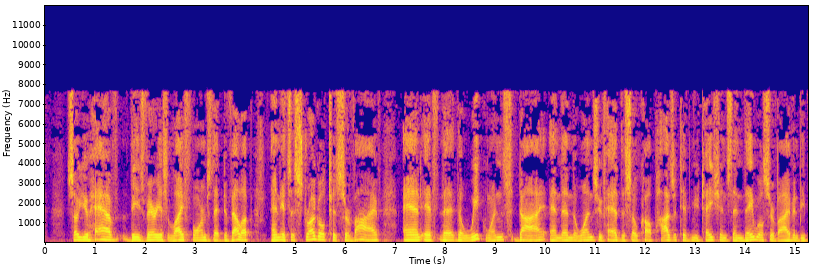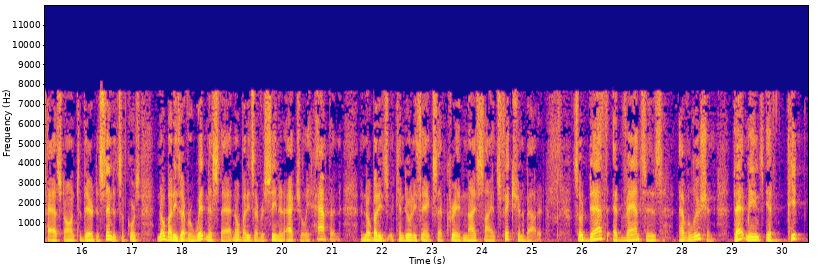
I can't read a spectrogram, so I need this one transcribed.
So you have these various life forms that develop and it's a struggle to survive and if the, the weak ones die and then the ones who've had the so-called positive mutations, then they will survive and be passed on to their descendants. Of course, nobody's ever witnessed that. Nobody's ever seen it actually happen. And nobody can do anything except create a nice science fiction about it. So death advances evolution. That means if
